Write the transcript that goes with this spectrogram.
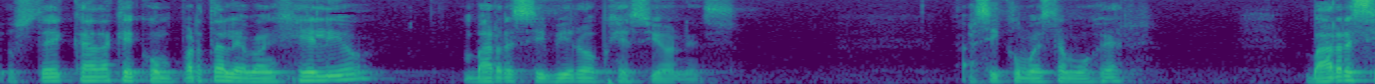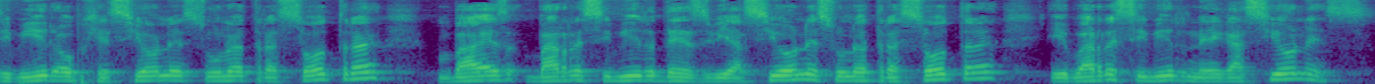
Usted cada que comparta el Evangelio va a recibir objeciones, así como esta mujer. Va a recibir objeciones una tras otra, va a, va a recibir desviaciones una tras otra y va a recibir negaciones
